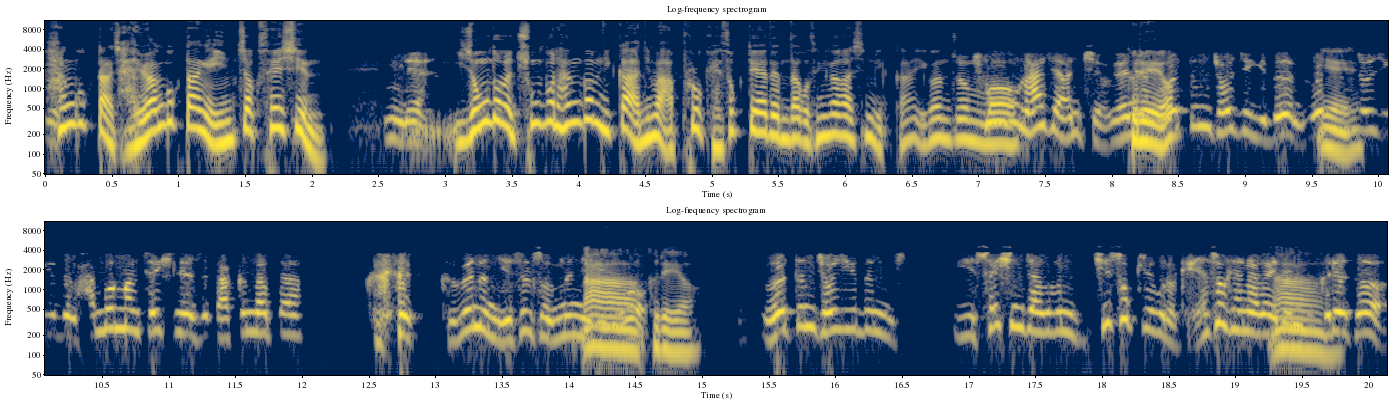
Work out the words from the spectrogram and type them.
한국당 자유한국당의 인적 쇄신 음, 네. 이 정도면 충분한 겁니까? 아니면 앞으로 계속돼야 된다고 생각하십니까? 이건 좀뭐 충분하지 않죠. 왜냐하면 그래요? 어떤 조직이든 어떤 예. 조직이든 한 번만 쇄신해서 다 끝났다. 그, 그거는 있을 수 없는 아, 일이고 그래요. 어떤 조직이든 이 쇄신 작업은 지속적으로 계속 해나가야 됩니다. 아. 그래서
